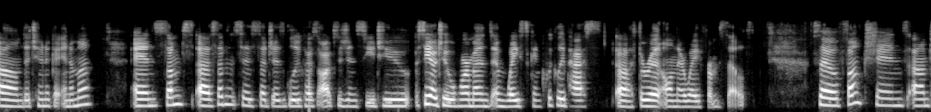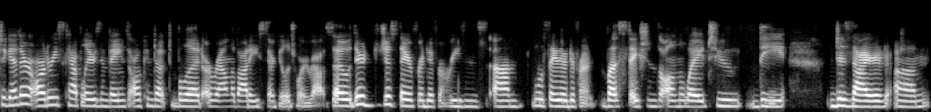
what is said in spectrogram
um, the tunica intima, and some uh, substances such as glucose, oxygen, C2, CO2, hormones, and waste can quickly pass uh, through it on their way from cells. So, functions um, together, arteries, capillaries, and veins all conduct blood around the body's circulatory route. So, they're just there for different reasons. Um, we'll say they're different bus stations on the way to the desired um,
